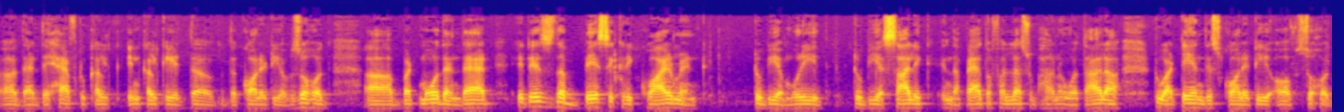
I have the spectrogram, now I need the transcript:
uh, that they have to cul- inculcate the, the quality of zuhud. Uh, but more than that, it is the basic requirement to be a murid, to be a salik in the path of Allah subhanahu wa ta'ala to attain this quality of zuhud.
